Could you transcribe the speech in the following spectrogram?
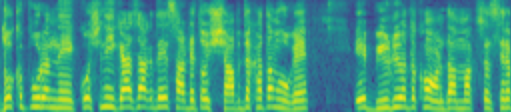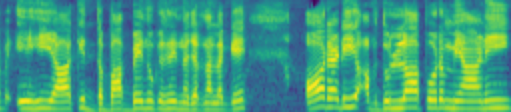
ਦੁੱਖਪੂਰਨ ਨੇ ਕੁਝ ਨਹੀਂ ਕਹਿ ਸਕਦੇ, ਸਾਡੇ ਤੋਂ ਸ਼ਬਦ ਖਤਮ ਹੋ ਗਏ। ਇਹ ਵੀਡੀਓ ਦਿਖਾਉਣ ਦਾ ਮਕਸਦ ਸਿਰਫ ਇਹੀ ਆ ਕਿ ਦਬਾਬੇ ਨੂੰ ਕਿਸੇ ਦੀ ਨਜ਼ਰ ਨਾ ਲੱਗੇ। ਆਲਰੇਡੀ ਅਬਦੁੱਲਾਪੁਰ ਮਿਆਣੀ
